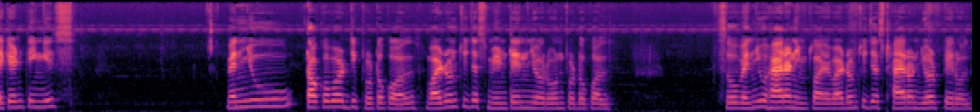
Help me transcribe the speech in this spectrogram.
Second thing is when you talk about the protocol why don't you just maintain your own protocol? So when you hire an employee why don't you just hire on your payroll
